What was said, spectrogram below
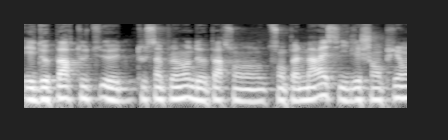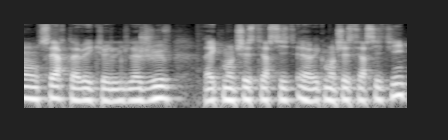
et de par tout, euh, simplement de par son, palmarès. Il est champion, certes, avec la Juve, avec Manchester City, avec Manchester City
